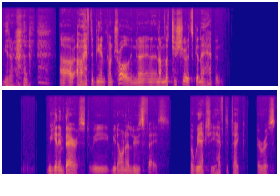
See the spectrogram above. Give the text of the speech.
you know, I, I have to be in control and, and, and I'm not too sure it's going to happen. We get embarrassed. We, we don't want to lose face. But we actually have to take a risk.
